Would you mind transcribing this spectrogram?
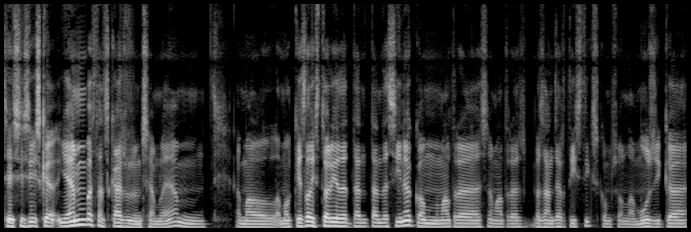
Sí, sí, sí, és que hi ha bastants casos, em sembla, eh? amb, amb, el, amb el que és la història de, tant, tant de cine com amb altres, amb altres vessants artístics, com són la música,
